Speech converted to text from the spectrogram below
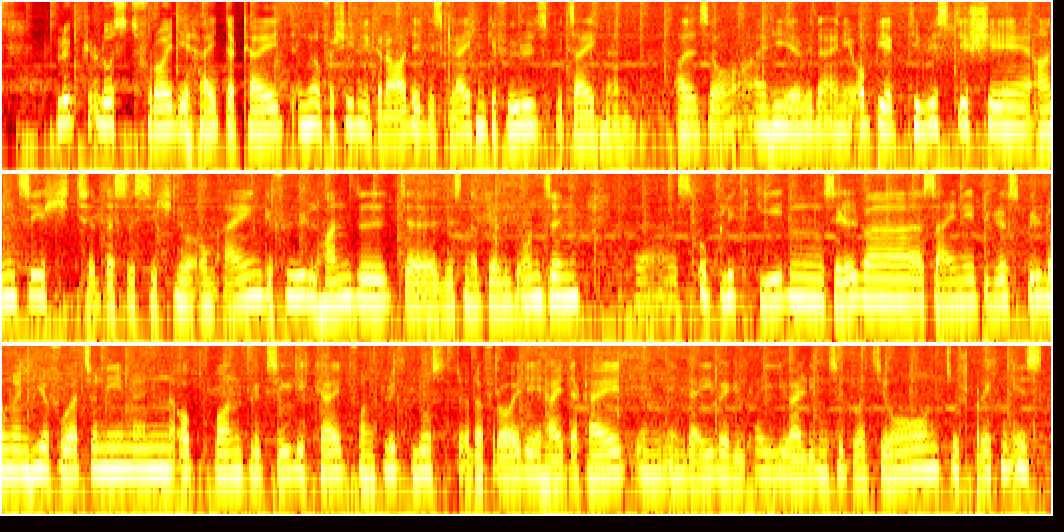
Glück, Lust, Freude, Heiterkeit nur verschiedene Grade des gleichen Gefühls bezeichnen. Also hier wieder eine objektivistische Ansicht, dass es sich nur um ein Gefühl handelt, äh, das ist natürlich Unsinn. Äh, es obliegt jedem selber, seine Begriffsbildungen hier vorzunehmen, ob von Glückseligkeit, von Glück, Lust oder Freude, Heiterkeit in, in der jeweiligen Situation zu sprechen ist.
